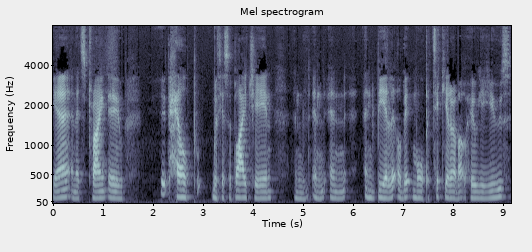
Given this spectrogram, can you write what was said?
yeah, and it's trying to help with your supply chain and and and and be a little bit more particular about who you use.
